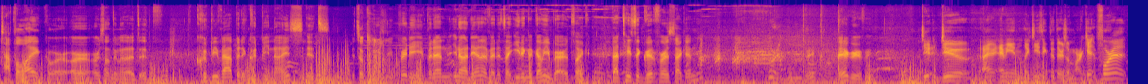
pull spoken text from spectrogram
tap a like or or, or something like that. It, it could be vapid. It could be nice. It's it's occasionally pretty, but then you know at the end of it, it's like eating a gummy bear. It's like that tasted good for a second. They, they agree with me. Do, do you, I, I mean, like, do you think that there's a market for it?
